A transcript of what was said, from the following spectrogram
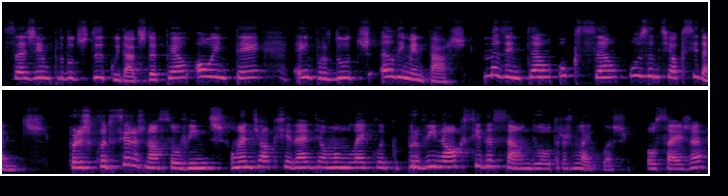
seja em produtos de cuidados da pele ou até em produtos alimentares. Mas então, o que são os antioxidantes? Para esclarecer os nossos ouvintes, um antioxidante é uma molécula que previne a oxidação de outras moléculas, ou seja,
